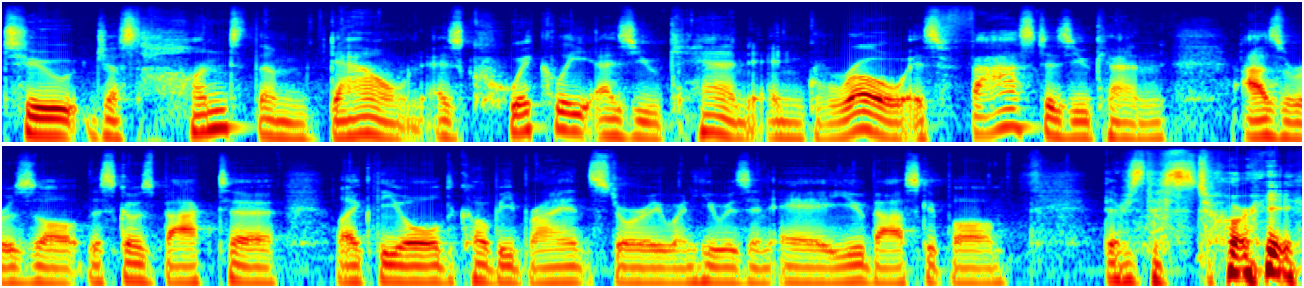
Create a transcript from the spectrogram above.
to just hunt them down as quickly as you can and grow as fast as you can as a result. This goes back to like the old Kobe Bryant story when he was in AAU basketball there's this story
